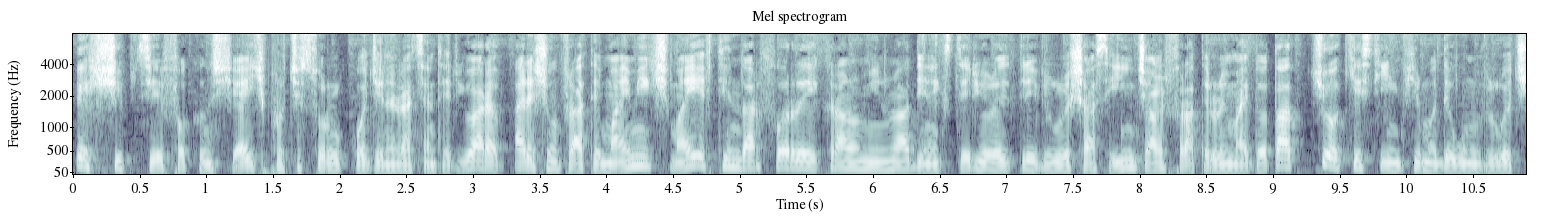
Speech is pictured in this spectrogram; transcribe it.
excepție făcând și aici procesorul cu o generație anterioară. Are și un frate mai mic și mai ieftin, dar fără ecranul minunat din exterior de 3,6 inch al fratelui mai dotat dotat și o chestie infirmă de 1,5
